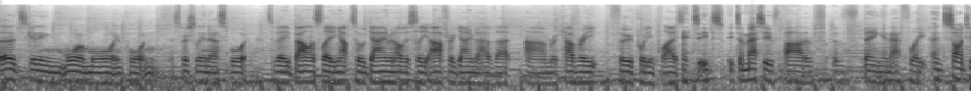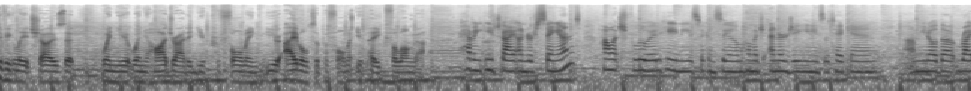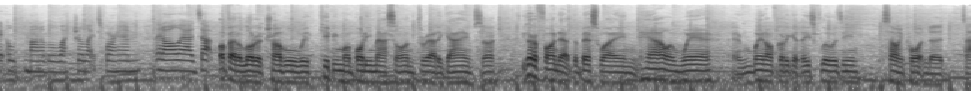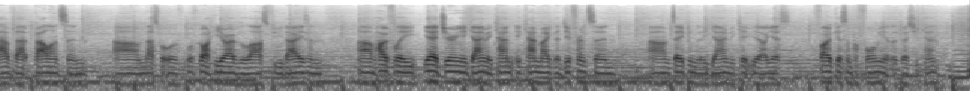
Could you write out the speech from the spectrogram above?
it's getting more and more important, especially in our sport. To be balanced leading up to a game and obviously after a game to have that um, recovery food put in place. It's, it's, it's a massive part of, of being an athlete and scientifically it shows that when, you, when you're hydrated you're performing, you're able to perform at your peak for longer. Having each guy understand how much fluid he needs to consume, how much energy he needs to take in, um, you know, the right amount of electrolytes for him. It all adds up. I've had a lot of trouble with keeping my body mass on throughout a game, so you've got to find out the best way and how and where and when I've got to get these fluids in. It's so important to, to have that balance and um, that's what we've, we've got here over the last few days and um, hopefully, yeah, during a game it can it can make the difference and um, deep into the game to keep you, I guess, focused and performing at the best you can.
